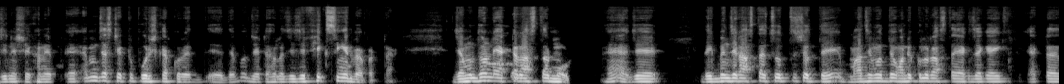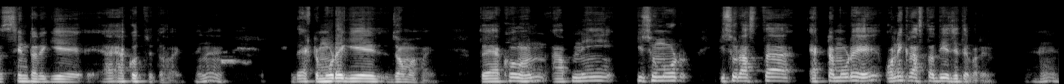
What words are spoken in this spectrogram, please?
জিনিস এখানে আমি জাস্ট একটু পরিষ্কার করে দেব। যেটা হলো যে যে ফিক্সিং এর ব্যাপারটা। যেমন ধরুন একটা রাস্তার মোড় হ্যাঁ যে দেখবেন যে রাস্তায় চলতে চলতে মাঝে মধ্যে অনেকগুলো রাস্তা এক জায়গায় একটা সেন্টারে গিয়ে একত্রিত হয় তাই না? একটা মোড়ে গিয়ে জমা হয়। তো এখন আপনি কিছু মোড় কিছু রাস্তা একটা মোড়ে অনেক রাস্তা দিয়ে যেতে পারেন হ্যাঁ?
